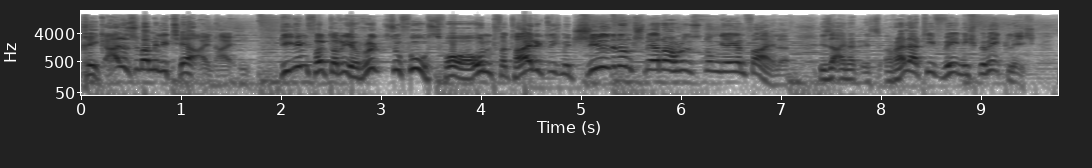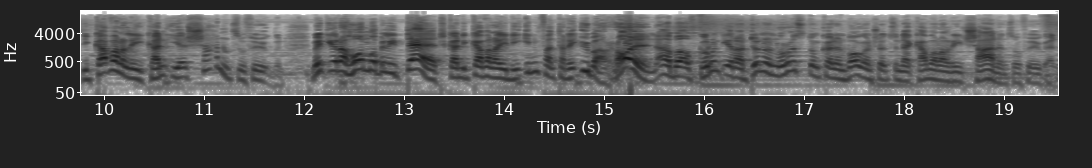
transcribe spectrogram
Krieg, alles über Militäreinheiten. Die Infanterie rückt zu Fuß vor und verteidigt sich mit Schilden und schwerer Rüstung gegen Pfeile. Diese Einheit ist relativ wenig beweglich. Die Kavallerie kann ihr Schaden zufügen. Mit ihrer hohen Mobilität kann die Kavallerie die Infanterie überrollen, aber aufgrund ihrer dünnen Rüstung können Bogenschützen der Kavallerie Schaden zufügen.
